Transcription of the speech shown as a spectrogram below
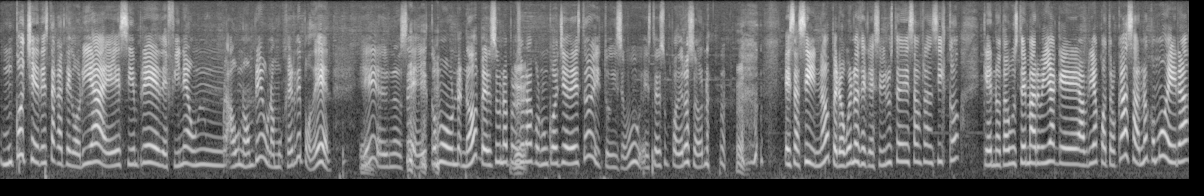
un coche de esta categoría es, siempre define a un, a un hombre o una mujer de poder. ¿Eh? No sé, es como, ¿no? Es una persona con un coche de esto y tú dices, uh, este es un poderoso, ¿no? es así, ¿no? Pero bueno, desde que se vino usted de San Francisco, que notaba usted Marbella que habría cuatro casas, ¿no? ¿Cómo era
